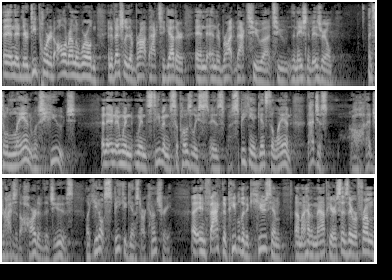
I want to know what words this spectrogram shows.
And they're, they're deported all around the world, and, and eventually they're brought back together, and, and they're brought back to, uh, to the nation of Israel. And so land was huge. And, and, and, when, when Stephen supposedly is speaking against the land, that just, oh, that drives at the heart of the Jews. Like, you don't speak against our country. Uh, in fact, the people that accused him, um, I have a map here. It says they were from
